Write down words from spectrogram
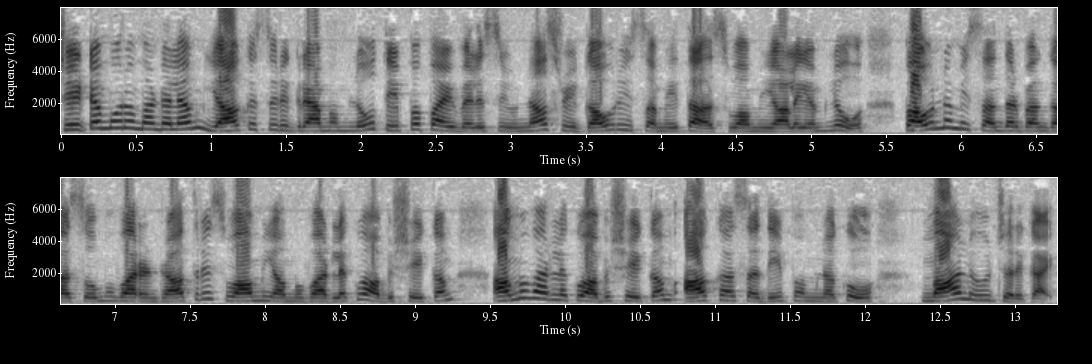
చిట్టమూరు మండలం యాకసిరి గ్రామంలో తిప్పపై వెలిసి ఉన్న శ్రీ గౌరీ సమేత స్వామి ఆలయంలో పౌర్ణమి సందర్భంగా సోమవారం రాత్రి స్వామి అమ్మవార్లకు అభిషేకం అమ్మవార్లకు అభిషేకం ఆకాశ దీపంనకు మాలు జరిగాయి.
